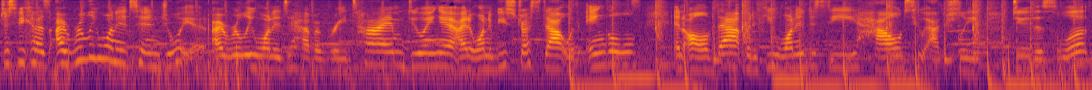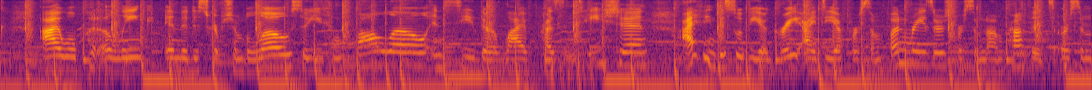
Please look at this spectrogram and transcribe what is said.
just because I really wanted to enjoy it. I really wanted to have a great time doing it. I don't want to be stressed out with angles and all of that. But if you wanted to see how to actually do this look, I will put a link in the description below so you can follow and see their live presentation. I think this would be a great idea for some fundraisers, for some nonprofits, or some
